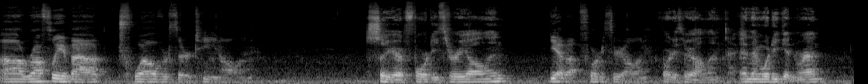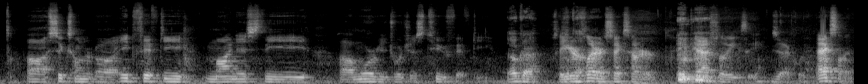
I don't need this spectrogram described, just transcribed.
Uh, roughly about 12 or 13 all in. So you're at 43 all in? Yeah, about 43 all in. 43 all in. And then what are you getting rent? Uh, 600, uh, 850 minus the uh, mortgage, which is 250. Okay. So you're clearing 600 in cash flow easy. Exactly. Excellent.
